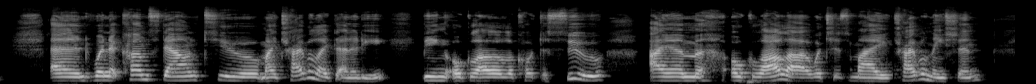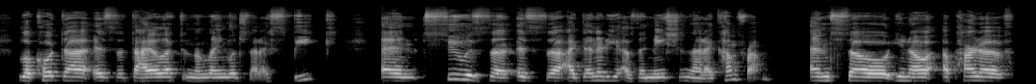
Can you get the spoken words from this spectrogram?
And when it comes down to my tribal identity being Oglala Lakota Sioux, I am Oglala, which is my tribal nation. Lakota is the dialect and the language that I speak and Sioux is the is the identity of the nation that I come from. And so, you know, a part of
